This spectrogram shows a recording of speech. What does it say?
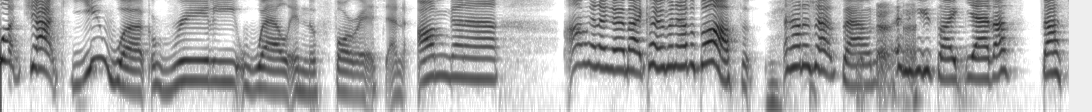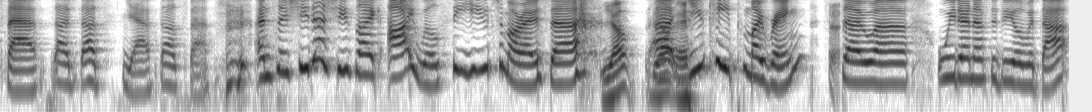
what jack you work really well in the forest and i'm gonna i'm gonna go back home and have a bath how does that sound and he's like yeah that's that's fair. That, that's yeah, that's fair. And so she does. She's like, "I will see you tomorrow, sir." Yep. Uh, you keep my ring so uh, we don't have to deal with that.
